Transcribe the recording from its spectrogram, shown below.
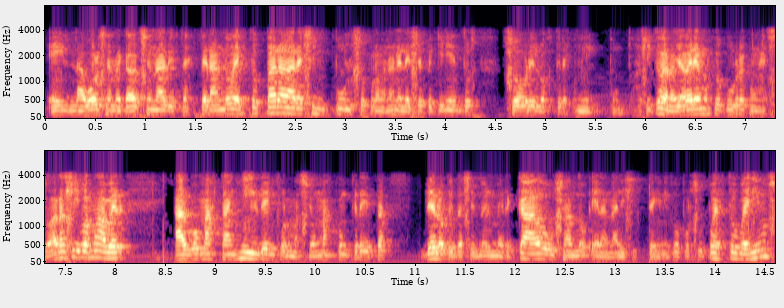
en la bolsa de mercado accionario. Está esperando esto para dar ese impulso, por lo menos en el SP500, sobre los 3.000 puntos. Así que bueno, ya veremos qué ocurre con eso. Ahora sí vamos a ver algo más tangible, información más concreta de lo que está haciendo el mercado usando el análisis técnico, por supuesto. Venimos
